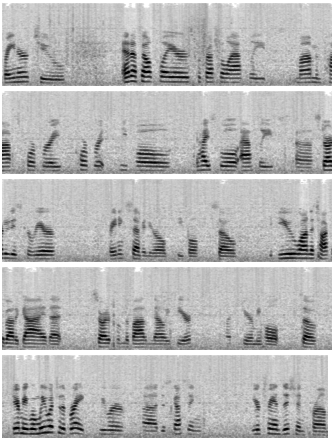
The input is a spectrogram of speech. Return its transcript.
trainer to NFL players, professional athletes, mom and pops, corporate corporate people, high school athletes. Uh, started his career training seven-year-olds people. So, if you want to talk about a guy that started from the bottom, now he's here. That's Jeremy Holt. So, Jeremy, when we went to the break, we were uh, discussing your transition from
